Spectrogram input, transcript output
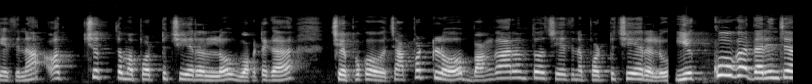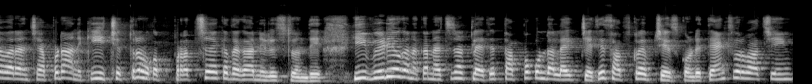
చేసిన అత్యుత్తమ పట్టు చీరల్లో ఒకటిగా చెప్పుకోవచ్చు. అప్పట్లో బంగారంతో చేసిన పట్టు చీరలు ఎక్కువగా ధరించేవారని చెప్పడానికి ఈ చిత్రం ఒక ప్రత్యేకతగా నిలుస్తుంది. ఈ వీడియో కనుక నచ్చినట్లయితే తప్పకుండా లైక్ చేసి సబ్స్క్రైబ్ చేసుకోండి. Thanks for watching.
